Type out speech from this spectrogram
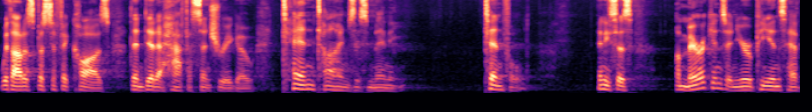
without a specific cause than did a half a century ago. Ten times as many. Tenfold. And he says, Americans and Europeans have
